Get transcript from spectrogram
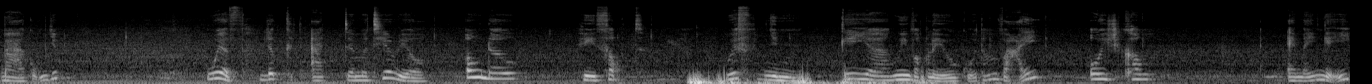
Bà cũng giúp. With looked at the material. Oh no, he thought. With nhìn cái uh, nguyên vật liệu của tấm vải. Ôi không. Em ấy nghĩ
